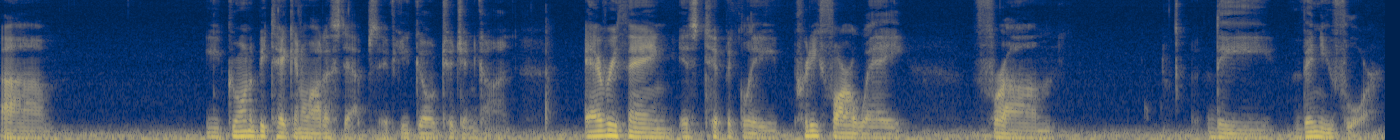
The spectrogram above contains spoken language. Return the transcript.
Um, you're going to be taking a lot of steps if you go to Gen Con. Everything is typically pretty far away from the venue floor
